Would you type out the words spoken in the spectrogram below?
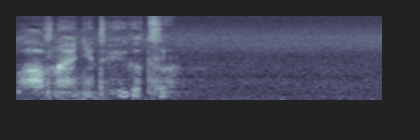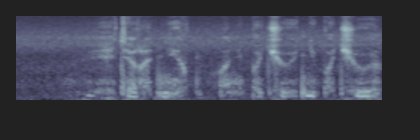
Главное не двигаться. Ветер от них, они почуют.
